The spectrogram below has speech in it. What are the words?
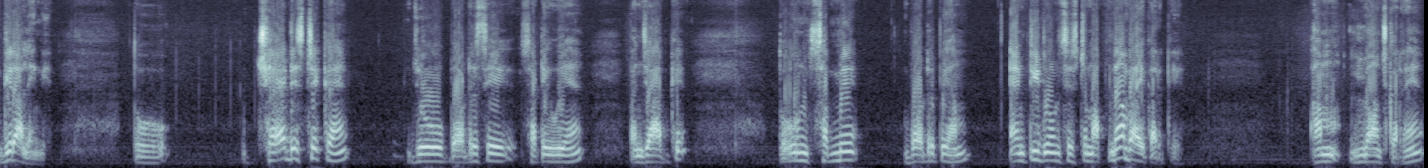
गिरा लेंगे। तो छः डिस्ट्रिक्ट हैं जो बॉर्डर से सटे हुए हैं पंजाब के। तो उन सब में बॉर्डर पे हम एंटी ड्रोन सिस्टम अपना बाय करके हम लॉन्च कर रहे हैं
